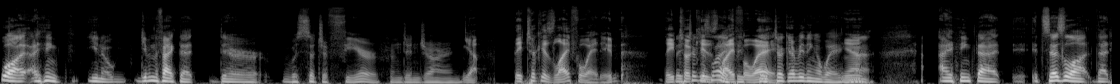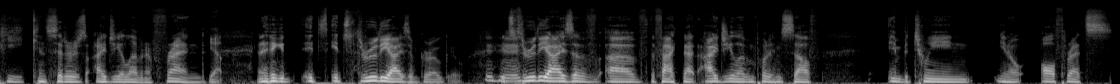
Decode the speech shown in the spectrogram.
Well, I, I think you know, given the fact that there was such a fear from Din Djarin, Yep. They took his life away, dude. They, They took, his, his life, They- away. They took everything away. Yeah. Yeah. I think that it says a lot that he considers IG-11 a friend. Yep. And I think it, it's it's through the eyes of Grogu. It's through the eyes of of the fact that IG-11 put himself in between, you know, all threats,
